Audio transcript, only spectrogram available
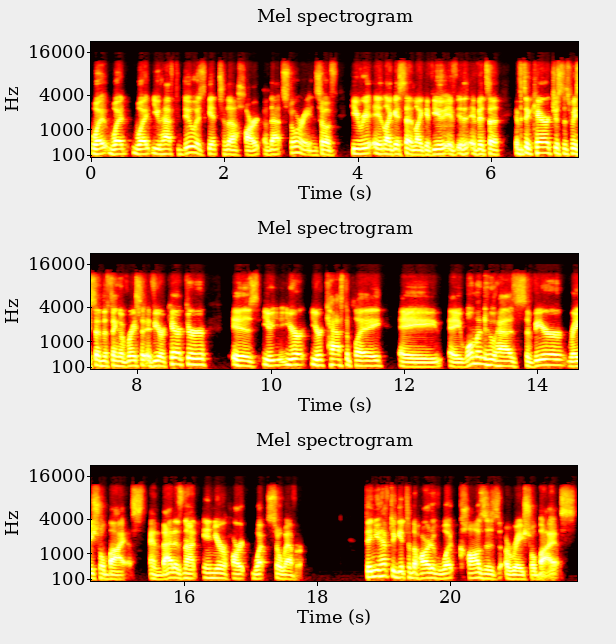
what what what you have to do is get to the heart of that story. And so if you re, like I said, like if you if if it's a if it's a character, since we said the thing of race, if your character is you, you're you're cast to play a a woman who has severe racial bias, and that is not in your heart whatsoever, then you have to get to the heart of what causes a racial bias.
